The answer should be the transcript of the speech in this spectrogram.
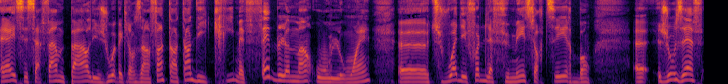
Ace et sa femme parlent et jouent avec leurs enfants. T'entends des cris, mais faiblement au loin. Euh, tu vois des fois de la fumée sortir. Bon. Euh, Joseph,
